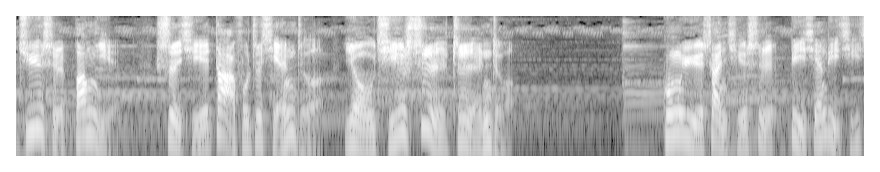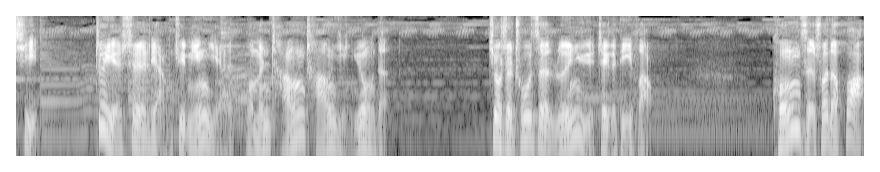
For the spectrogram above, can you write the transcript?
居士邦也，是其大夫之贤者，有其事之人者。工欲善其事，必先利其器。”这也是两句名言，我们常常引用的，就是出自《论语》这个地方。孔子说的话。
